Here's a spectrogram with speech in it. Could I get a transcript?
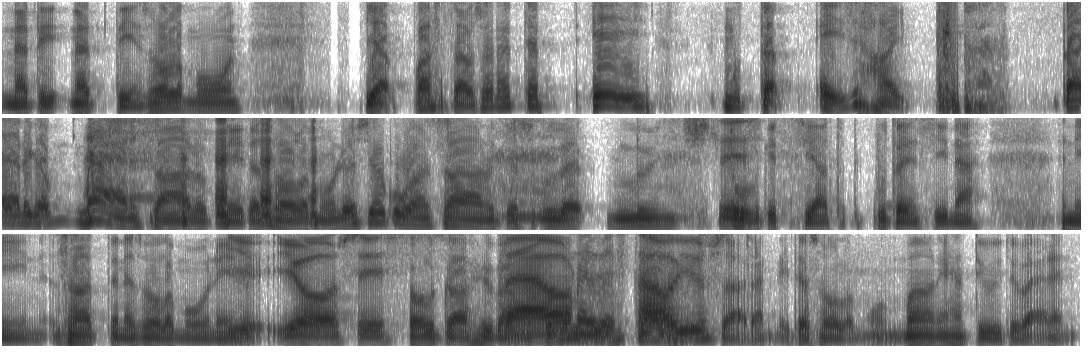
näti, nättiin solmuun? Ja vastaus on, että ei, mutta ei se haittaa. Tai ainakaan mä en saanut niitä solmuun. Jos joku on saanut, jos Lynch-tulkitsijat, siis, kuten sinä, niin saatte ne solmuun, niin joo, siis olkaa hyvä. Tää Mutta on, on, tää on just... saada niitä solmuun. Mä oon ihan tyytyväinen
